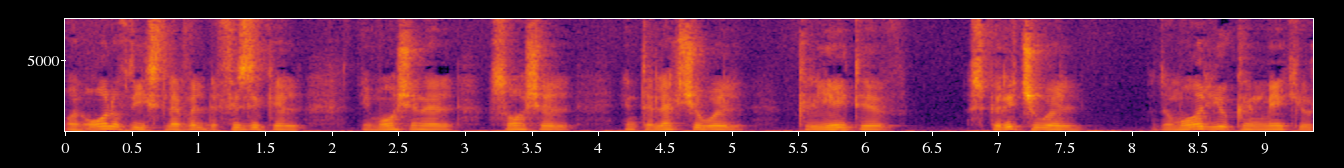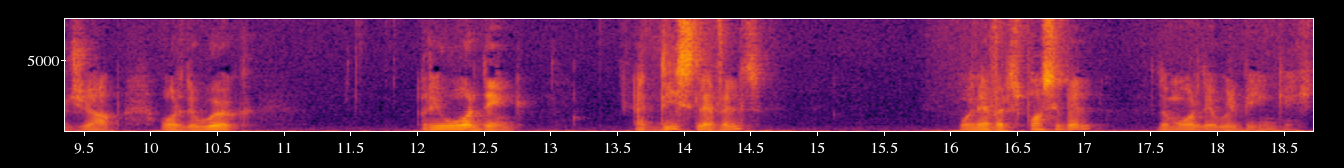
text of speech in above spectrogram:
on all of these levels the physical emotional social intellectual creative spiritual the more you can make your job or the work rewarding at these levels whenever it's possible the more they will be engaged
